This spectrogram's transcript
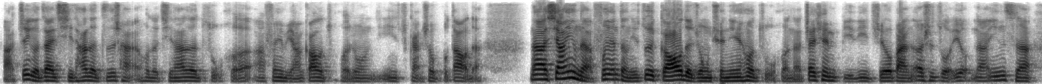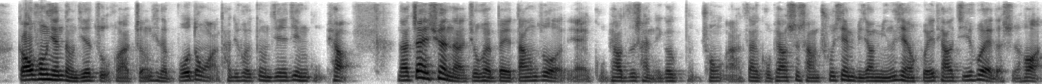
啊。这个在其他的资产或者其他的组合啊，风险比较高的组合中你感受不到的。那相应的风险等级最高的这种全天候组合呢，债券比例只有百分之二十左右。那因此啊，高风险等级的组合啊，整体的波动啊，它就会更接近股票。那债券呢，就会被当做诶股票资产的一个补充啊，在股票市场出现比较明显回调机会的时候啊。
